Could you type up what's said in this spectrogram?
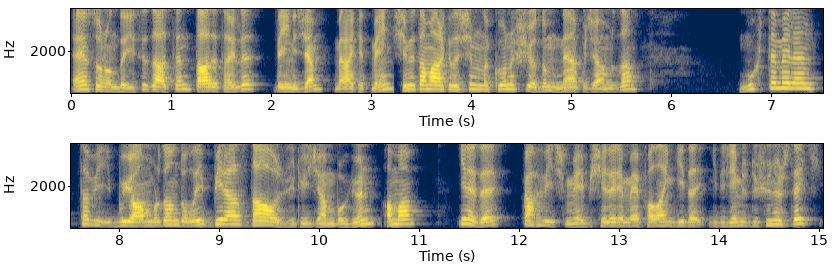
En sonunda ise zaten daha detaylı değineceğim. Merak etmeyin. Şimdi tam arkadaşımla konuşuyordum ne yapacağımıza. Muhtemelen tabii bu yağmurdan dolayı biraz daha az bugün. Ama yine de kahve içmeye, bir şeyler yemeye falan gide, gideceğimizi düşünürsek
